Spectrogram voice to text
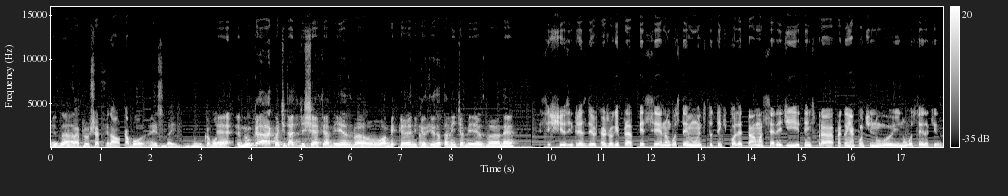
e Exato. vai pro chefe final. Acabou, é isso daí. Nunca mudou. É, nunca a quantidade de chefe é a mesma, ou a mecânica Exatamente. assim, exatamente a mesma, né? Esse X em 3D eu joguei pra PC, não gostei muito. Tu tem que coletar uma série de itens pra, pra ganhar continue e não gostei daquilo.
